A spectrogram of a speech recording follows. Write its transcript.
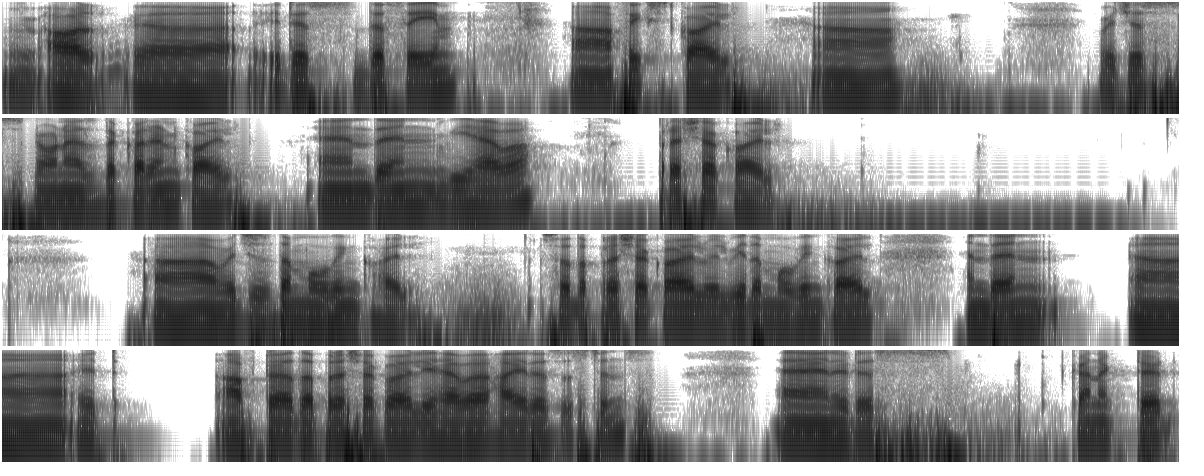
mm, or uh, it is the same uh, fixed coil uh, which is known as the current coil. And then we have a pressure coil uh, which is the moving coil. So the pressure coil will be the moving coil and then uh, it after the pressure coil you have a high resistance and it is connected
